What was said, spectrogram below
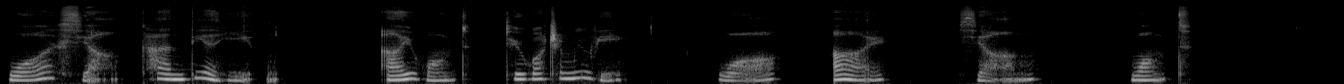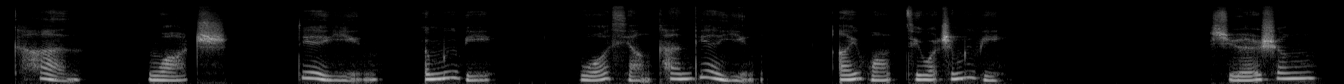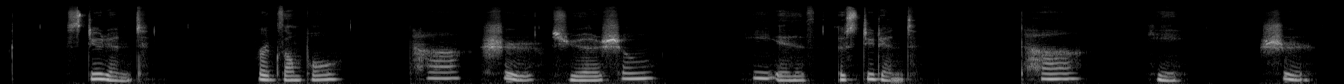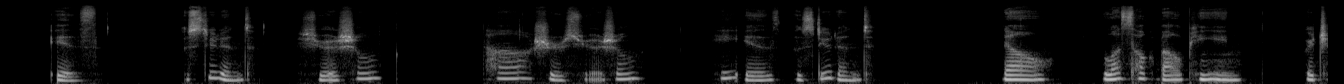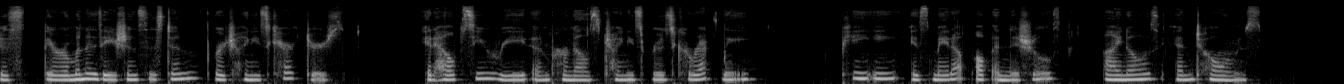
我想看电影。I want to watch a movie. 我 I 想 want 看 watch 电影 a movie 我想看电影 I want to watch a movie 学生 student for example 他是学生 he is a student 他 he 是 is a student 学生，他是学生。He is a student. Now, let's talk about Pinyin, which is the romanization system for Chinese characters. It helps you read and pronounce Chinese words correctly. Pinyin is made up of initials, finals, and tones.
